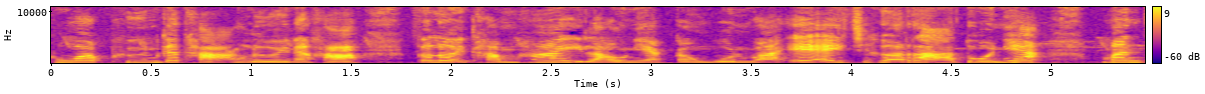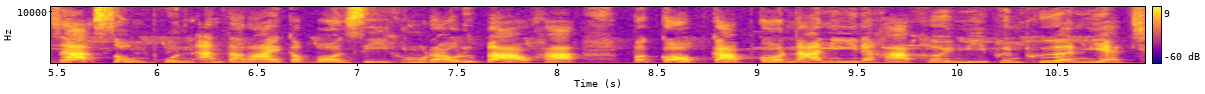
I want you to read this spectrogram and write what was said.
ทั่วพื้นกระถางเลยนะคะ ก็เลยทำให้เราเนี่ยกังวลว่าเอ๊ะไอเชื้อราตัวเนี้ยมันจะส่งผลอันตรายกับบอลสีของเราหรือเปล่าค่ะ ประกอบกับก่อนหน้านี้นะคะ เคยมีเพื่อนๆเนี่ยแช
